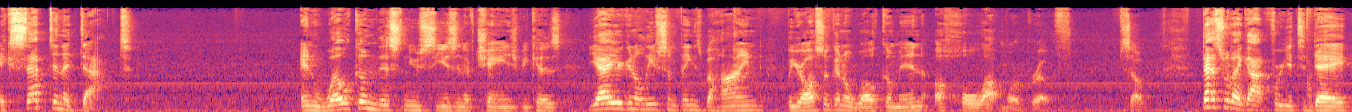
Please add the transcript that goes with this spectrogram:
Accept and adapt. And welcome this new season of change because, yeah, you're going to leave some things behind, but you're also going to welcome in a whole lot more growth. So, that's what I got for you today.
